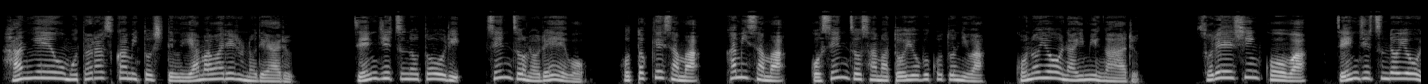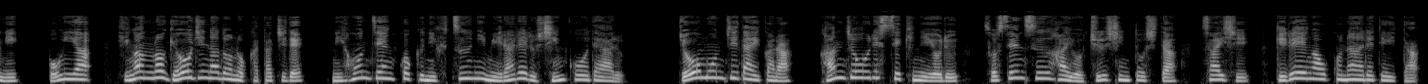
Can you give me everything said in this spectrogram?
繁栄をもたらす神として敬われるのである。前述の通り、先祖の霊を、仏様、神様、ご先祖様と呼ぶことには、このような意味がある。祖霊信仰は、前述のように、盆や彼岸の行事などの形で、日本全国に普通に見られる信仰である。縄文時代から環状列石による祖先崇拝を中心とした祭祀、儀礼が行われていた。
